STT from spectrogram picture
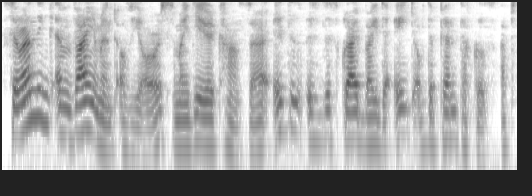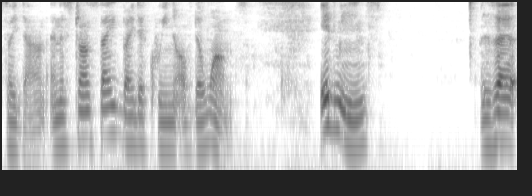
Surrounding environment of yours, my dear Cancer, it is described by the Eight of the Pentacles upside down and is translated by the Queen of the Wands. It means that,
